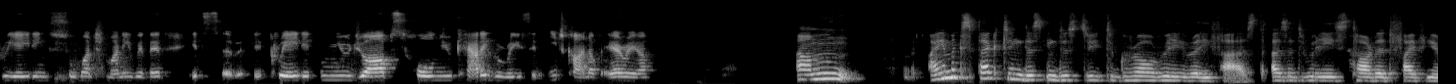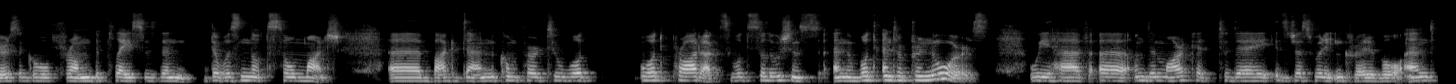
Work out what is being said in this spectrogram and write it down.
creating so much money with it it's uh, it created new jobs whole new categories in each kind of area. Um I am expecting this industry to grow really, really fast as it really started five years ago from the places then there was not so much uh, back then compared to what what products, what solutions, and what entrepreneurs we have uh, on the market today. It's just really incredible. And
